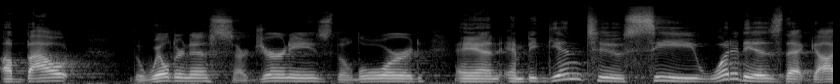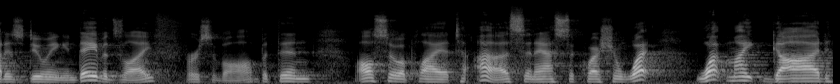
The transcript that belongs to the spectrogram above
about the wilderness, our journeys, the Lord, and, and begin to see what it is that God is doing in David's life, first of all, but then also apply it to us and ask the question what, what might God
